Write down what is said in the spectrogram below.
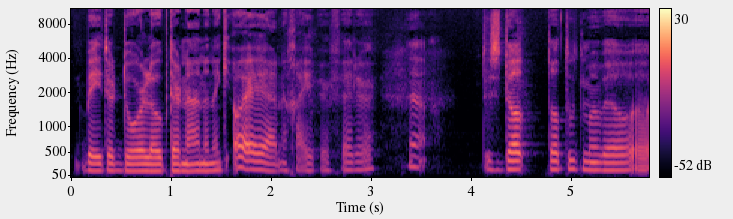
beter doorloopt daarna. En dan denk je, oh ja, ja, dan ga je weer verder. Ja. Dus dat, dat doet me wel eh,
